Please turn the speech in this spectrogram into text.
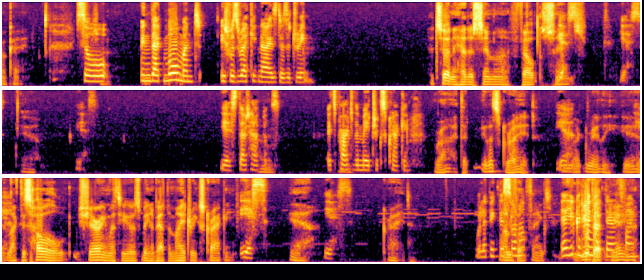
Okay. So, in that moment, it was recognized as a dream. It certainly had a similar felt sense. Yes. Yes. Yeah. Yes. Yes, that happens. Oh. It's part of the matrix cracking. Right. That yeah, that's great. Yeah. Like really. Yeah. Yeah. Like this whole sharing with you has been about the matrix cracking. Yes. Yeah. Yes. Great. Will I pick this Wonderful. one up? Thanks. Yeah, you can You hang bet. up there. Yeah, it's yeah. fine.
